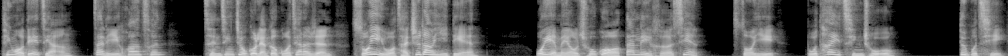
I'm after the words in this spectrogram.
听我爹讲，在梨花村曾经救过两个国家的人，所以我才知道一点。我也没有出过丹利河县，所以不太清楚。对不起，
